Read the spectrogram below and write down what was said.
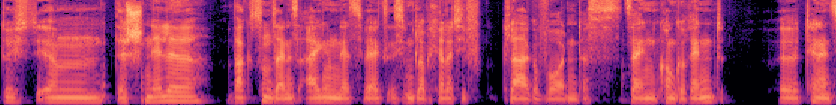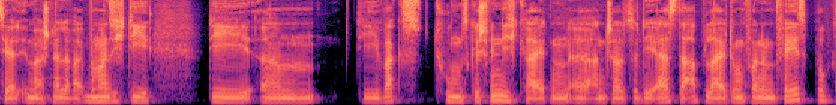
durch ähm, das schnelle Wachstum seines eigenen Netzwerks ist ihm, glaube ich, relativ klar geworden, dass sein Konkurrent äh, tendenziell immer schneller war. Wenn man sich die, die, ähm, die Wachstumsgeschwindigkeiten äh, anschaut, so die erste Ableitung von einem Facebook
